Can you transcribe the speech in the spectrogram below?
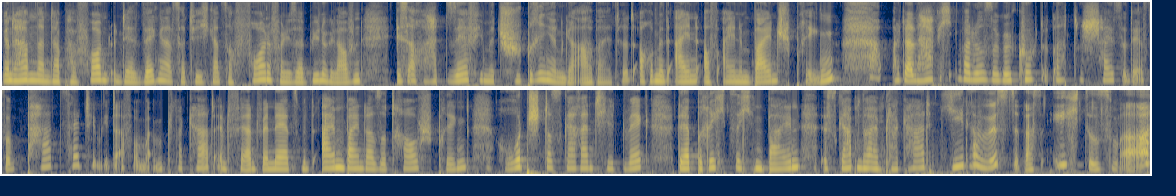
und haben dann da performt und der Sänger ist natürlich ganz nach vorne von dieser Bühne gelaufen, ist auch, hat sehr viel mit Springen gearbeitet, auch mit ein, auf einem Bein springen. Und dann habe ich immer nur so geguckt und dachte, scheiße, der ist so ein paar Zentimeter von meinem Plakat entfernt. Wenn der jetzt mit einem Bein da so drauf springt, rutscht das garantiert weg, der bricht sich ein Bein. Es gab nur ein Plakat, jeder wüsste, dass ich das war.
